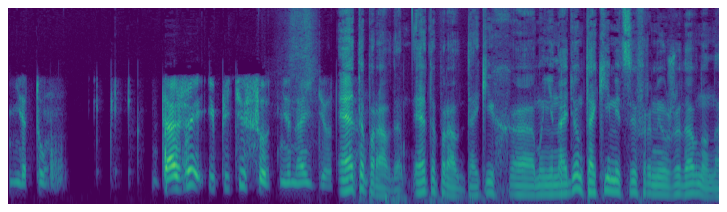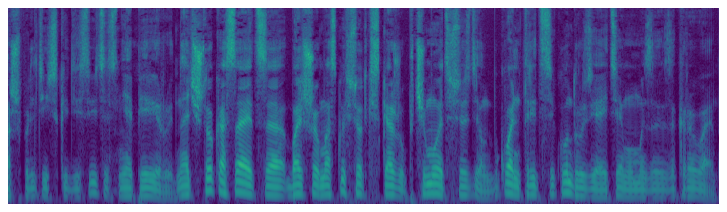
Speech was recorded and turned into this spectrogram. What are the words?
нету. Даже и 500 не найдется. Это правда, это правда. Таких э, мы не найдем. Такими цифрами уже давно наша политическая действительность не оперирует. Значит, что касается Большой Москвы, все-таки скажу, почему это все сделано. Буквально 30 секунд, друзья, и тему мы за- закрываем.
